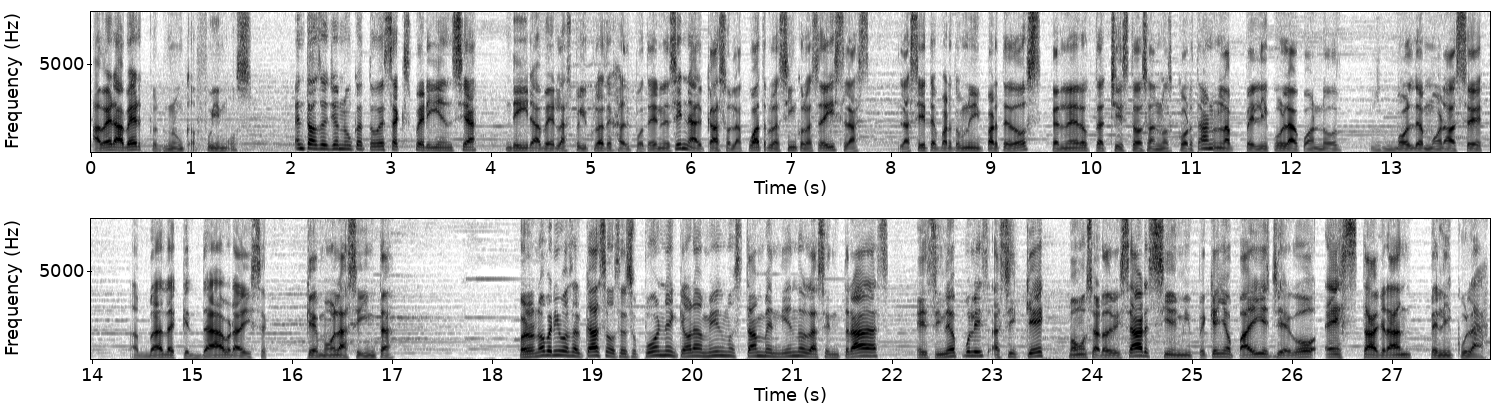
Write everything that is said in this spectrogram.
a ver, a ver, pero nunca fuimos. Entonces yo nunca tuve esa experiencia de ir a ver las películas de Harry Potter en el cine. Al caso, la 4, la 5, la 6, las, las 7, parte 1 y parte 2. La anécdota chistosa, nos cortaron la película cuando Voldemort hace Bada Kedavra y se quemó la cinta. Pero no venimos al caso, se supone que ahora mismo están vendiendo las entradas en Cinépolis, así que vamos a revisar si en mi pequeño país llegó esta gran película.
